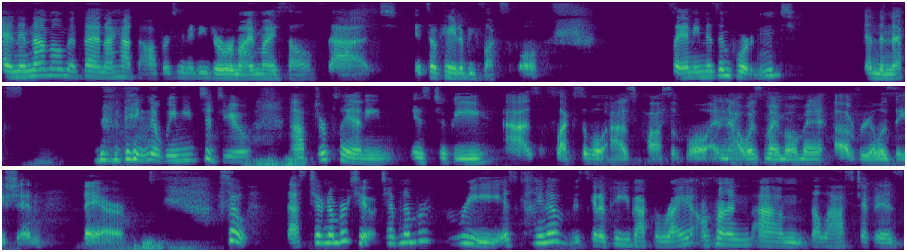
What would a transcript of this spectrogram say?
And in that moment, then I had the opportunity to remind myself that it's okay to be flexible. Planning is important. And the next thing that we need to do after planning is to be as flexible as possible. And that was my moment of realization there. So that's tip number two. Tip number three is kind of, it's going to piggyback right on um, the last tip is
